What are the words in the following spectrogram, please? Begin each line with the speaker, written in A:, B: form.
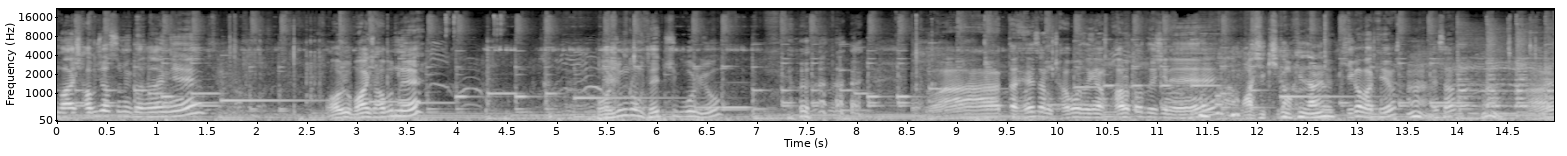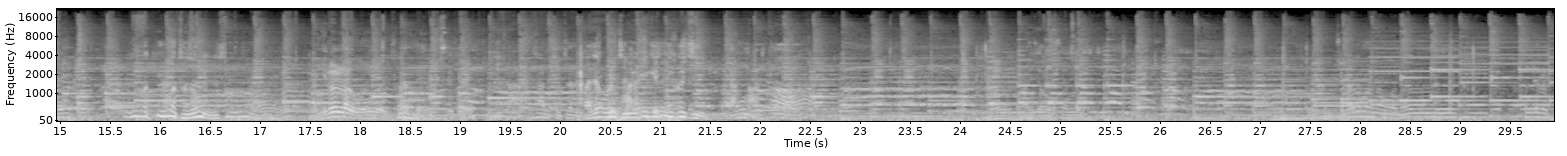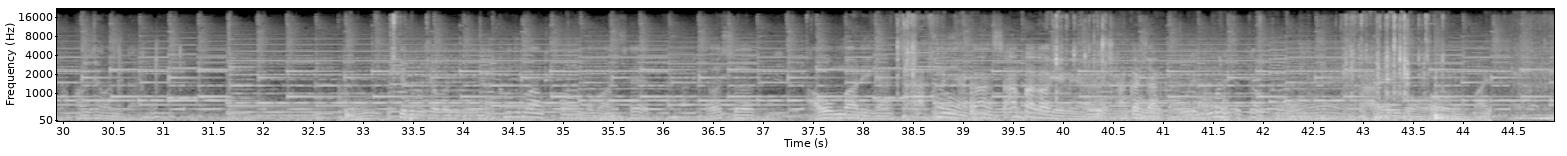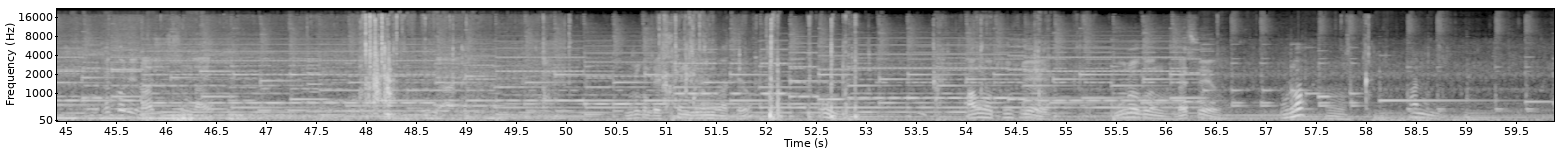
A: 좀 많이 잡으셨습니까 사장님? 어 이거 많이 잡았네? 어 이 정도면 됐지 뭘요? 와따 해삼 잡아서 그냥 바로 떠드시네
B: 맛이 기가 막히게 나는.
A: 기가 막혀요?
B: 응.
A: 해삼?
B: 응.
A: 아이
B: 이거 이거 더 좋은 게 있어.
A: 이럴라고 오는 거지 지금
B: 해삼 진짜. 맞아 오늘 저녁 이게 이거지.
A: 양 많다 늦게 들어오셔가지고 그냥 큼지막한 셋 여섯 아홉 마리 그냥 싹하니 약간 쌈바가게 그냥 잠깐 잠깐 우리 한 마리 좋다고 네, 아이고 많이 색깔이 맛있습니다 우럭은 몇 스톤 되는 것 같아요? 오, 방어 두 수에 우럭은 몇 수예요?
B: 우럭?
A: 응.
B: 한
